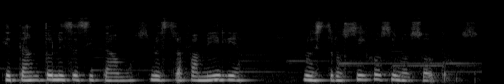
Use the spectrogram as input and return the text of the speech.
que tanto necesitamos, nuestra familia, nuestros hijos y nosotros.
